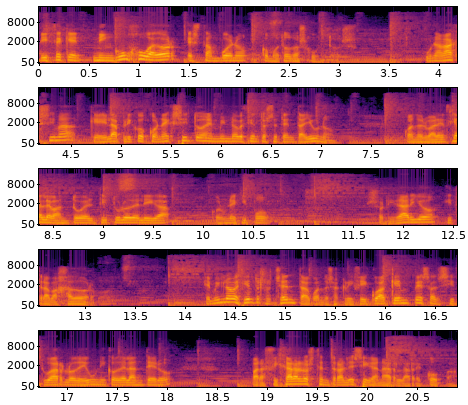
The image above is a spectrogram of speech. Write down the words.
dice que ningún jugador es tan bueno como todos juntos. Una máxima que él aplicó con éxito en 1971, cuando el Valencia levantó el título de liga con un equipo solidario y trabajador. En 1980, cuando sacrificó a Kempes al situarlo de único delantero para fijar a los centrales y ganar la Recopa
